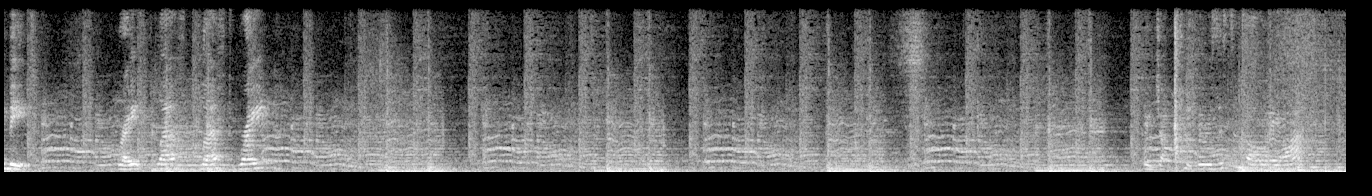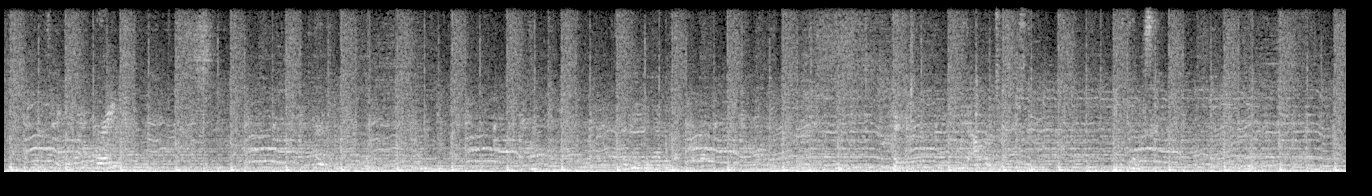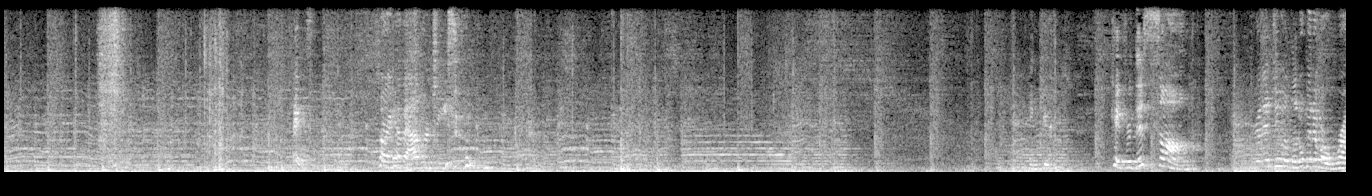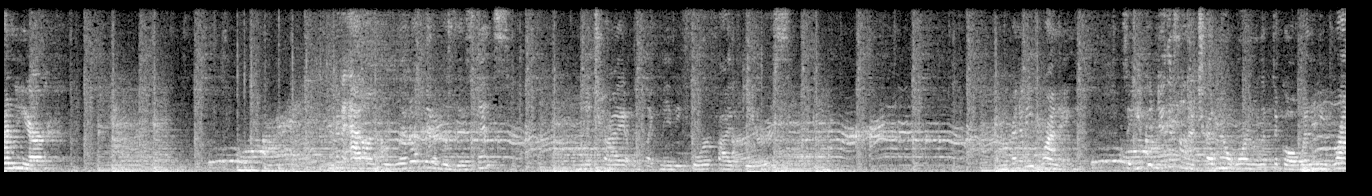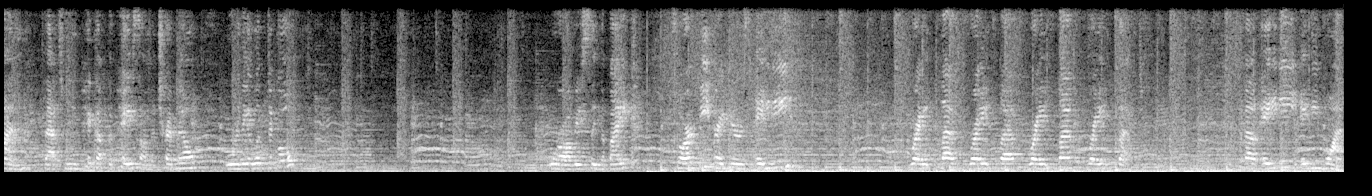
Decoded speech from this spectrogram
en or the elliptical or obviously the bike. So our beat right here is 80, right, left, right, left, right, left, right, left. It's about 80, 81.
